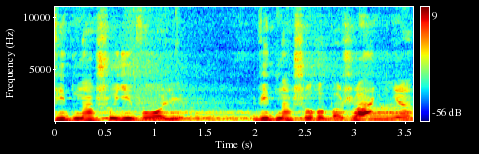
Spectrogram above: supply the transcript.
від нашої волі, від нашого бажання,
